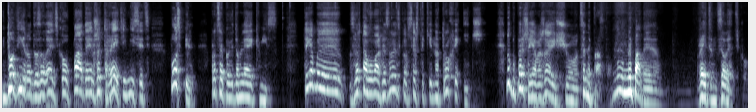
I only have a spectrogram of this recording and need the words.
довіра до Зеленського падає вже третій місяць поспіль, про це повідомляє КМІС, то я би звертав увагу Зеленського все ж таки на трохи інше. Ну, по-перше, я вважаю, що це неправда. Ну, не падає рейтинг Зеленського.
